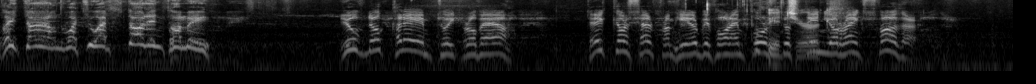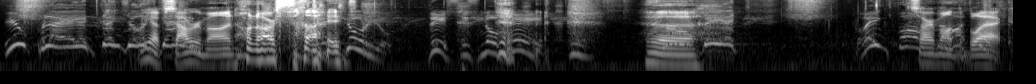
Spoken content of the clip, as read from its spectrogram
Return what you have stolen from me! You've no claim to it, Robert. Take yourself from here before I'm be a forced to jerk. thin your ranks further. You play a dangerous We have game! Saruman on our I side. assure you, this is no game. Uh, Be it! Bring forth Saruman the hostage. Black.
